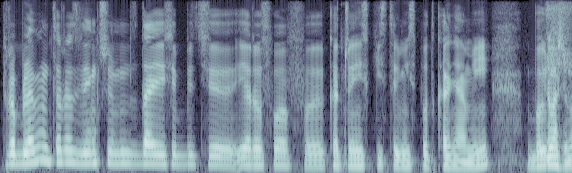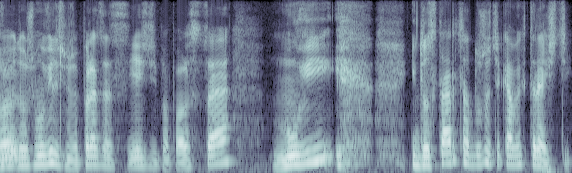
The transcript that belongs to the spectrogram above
problemem coraz większym zdaje się być e, Jarosław Kaczyński z tymi spotkaniami. Bo No już, właśnie, bo już mówiliśmy, że prezes jeździ po Polsce, mówi i dostarcza dużo ciekawych treści.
